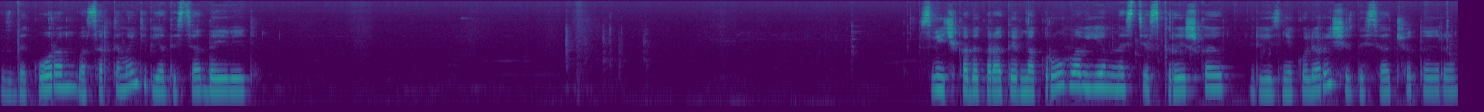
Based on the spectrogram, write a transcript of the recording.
З декором в асортименті 59. Свічка декоративна кругла в ємності з кришкою. Різні кольори 64.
